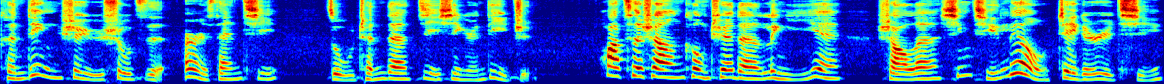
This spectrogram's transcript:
肯定是与数字二三七组成的寄信人地址。画册上空缺的另一页少了星期六这个日期。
